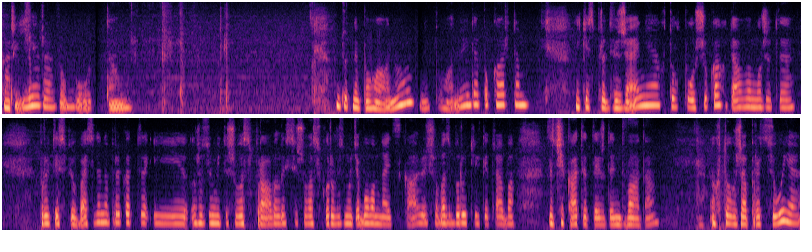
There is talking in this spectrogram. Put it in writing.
Кар'єра, робота. Ну, Тут непогано, непогано йде по картам. Якесь продвіження, хто в пошуках, да, ви можете пройти співбесіду, наприклад, і розуміти, що ви справилися, що вас скоро візьмуть, або вам навіть скажуть, що вас беруть, тільки треба зачекати тиждень-два. Да? Хто вже працює,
